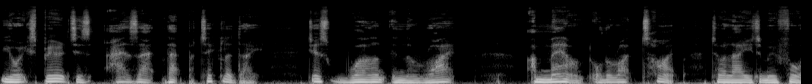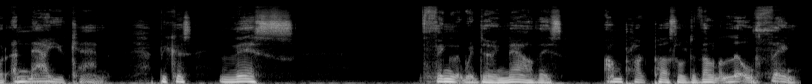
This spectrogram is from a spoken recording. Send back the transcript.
your experiences as at that particular date just weren't in the right amount or the right type to allow you to move forward. And now you can, because this thing that we're doing now, this unplugged personal development little thing,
